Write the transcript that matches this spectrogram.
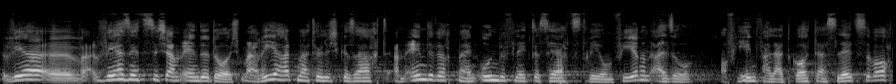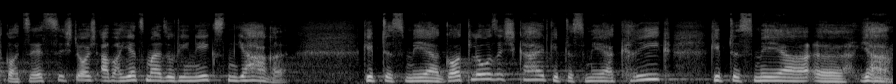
wer, äh, wer setzt sich am Ende durch? Maria hat natürlich gesagt, am Ende wird mein unbeflecktes Herz triumphieren. Also auf jeden Fall hat Gott das letzte Wort. Gott setzt sich durch. Aber jetzt mal so die nächsten Jahre. Gibt es mehr Gottlosigkeit? Gibt es mehr Krieg? Gibt es mehr, äh, ja,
